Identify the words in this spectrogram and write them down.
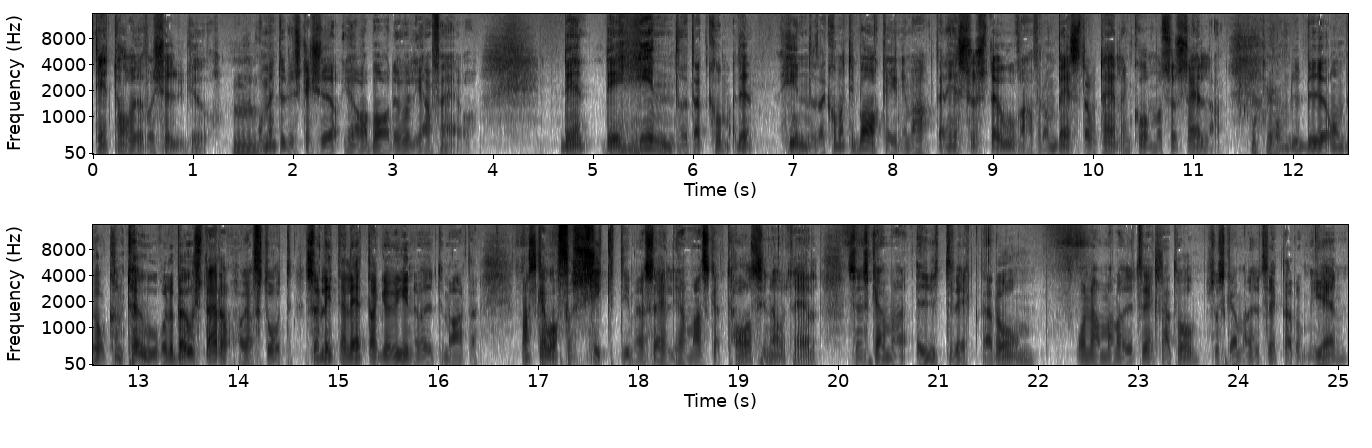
Det tar över 20 år mm. om inte du ska köra, göra bara dåliga affärer. Den, det hindret att komma, den, hindret att komma tillbaka in i marknaden är så stora för de bästa hotellen kommer så sällan. Okay. Om, du, om du har kontor eller bostäder har jag förstått så är det lite lättare att gå in och ut i marknaden. Man ska vara försiktig med att sälja, man ska ta sina hotell, sen ska man utveckla dem och när man har utvecklat dem så ska man utveckla dem igen.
